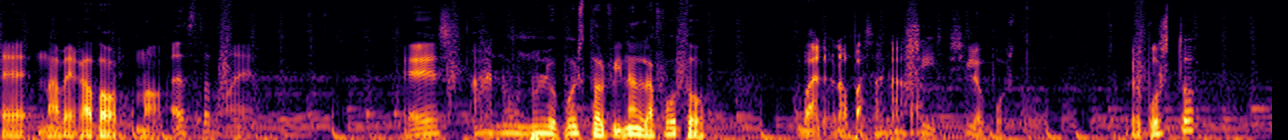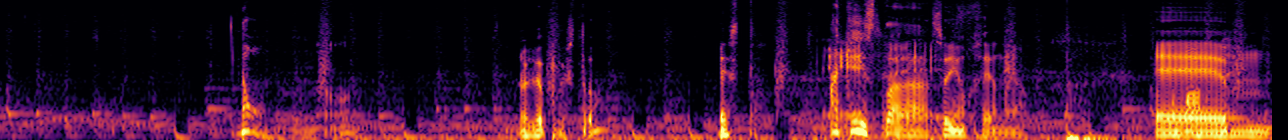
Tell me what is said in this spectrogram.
Eh, navegador. No, esto no es. Es. Ah, no, no lo he puesto al final la foto. Bueno, no pasa Ah, no, nada. sí, sí lo he puesto. ¿Lo he puesto? No, No. no lo he puesto. Esto. Aquí está. es. Soy un genio. Eh,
